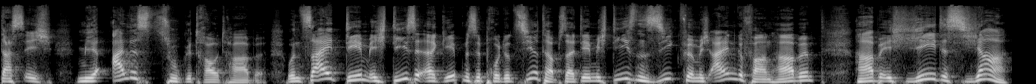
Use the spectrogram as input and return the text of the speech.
dass ich mir alles zugetraut habe. Und seitdem ich diese Ergebnisse produziert habe, seitdem ich diesen Sieg für mich eingefahren habe, habe ich jedes Jahr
